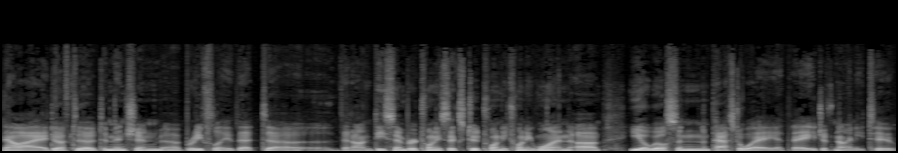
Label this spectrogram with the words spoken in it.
Now, I do have to, to mention uh, briefly that uh, that on December 26, 2021, uh, E.O. Wilson passed away at the age of 92.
